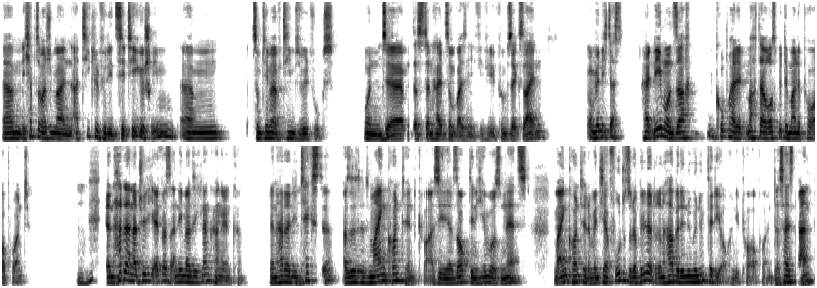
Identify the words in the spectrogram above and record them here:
ähm, ich habe zum Beispiel mal einen Artikel für die CT geschrieben ähm, zum Thema Teams Wildwuchs. Und mhm. äh, das ist dann halt so, weiß ich nicht, wie viel, fünf, sechs Seiten. Und wenn ich das halt nehme und sage, Copilot, mach daraus bitte mal eine PowerPoint Mhm. Dann hat er natürlich etwas, an dem er sich langhangeln kann. Dann hat er die mhm. Texte, also das ist mein Content quasi, er saugt den nicht irgendwo aus dem Netz. Mein Content, und wenn ich ja Fotos oder Bilder drin habe, dann übernimmt er die auch in die PowerPoint. Das heißt, dann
